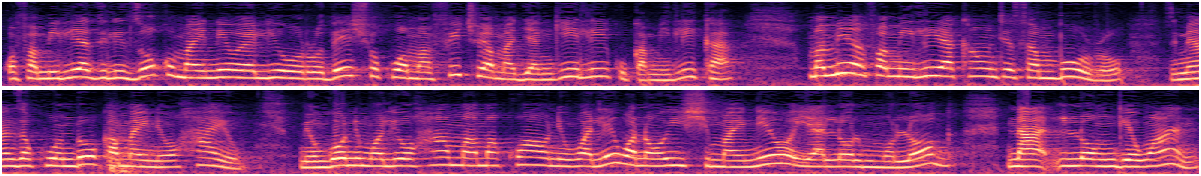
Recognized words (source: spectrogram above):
kwa familia zilizoko maeneo yaliyoorodheshwa kuwa maficho ya majangili kukamilika, mamia ya familia kaunti ya Samburu zimeanza kuondoka maeneo hayo. Miongoni mwa waliohama makwao ni wale wanaoishi maeneo ya Lolmolog na Longewan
